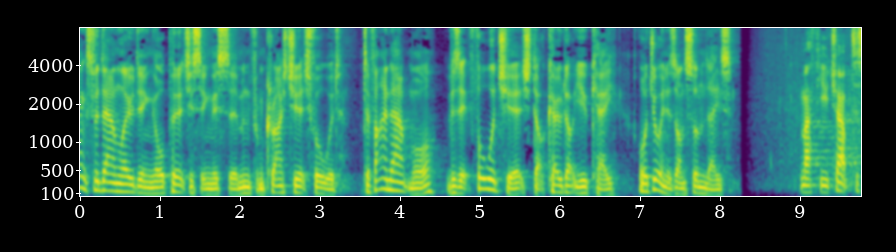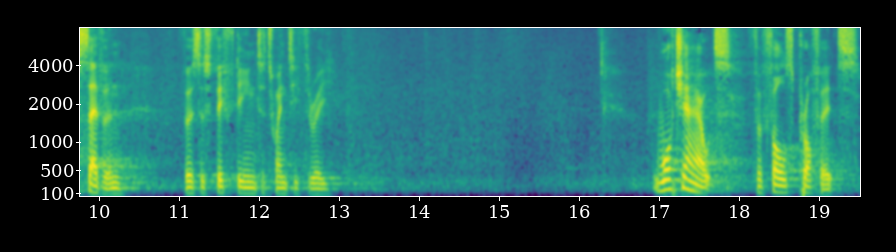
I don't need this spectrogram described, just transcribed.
Thanks for downloading or purchasing this sermon from Christchurch Fulwood. To find out more, visit forwardchurch.co.uk or join us on Sundays. Matthew chapter 7, verses 15 to 23. Watch out for false prophets.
